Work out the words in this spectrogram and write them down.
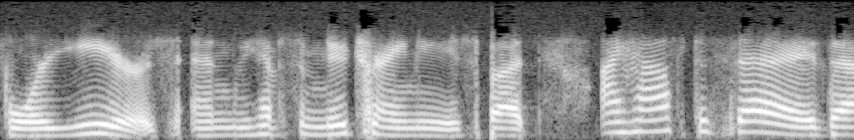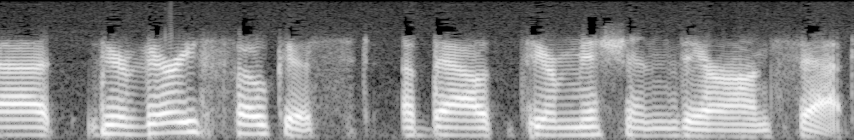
four years. And we have some new trainees, but I have to say that they're very focused about their mission there on set.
